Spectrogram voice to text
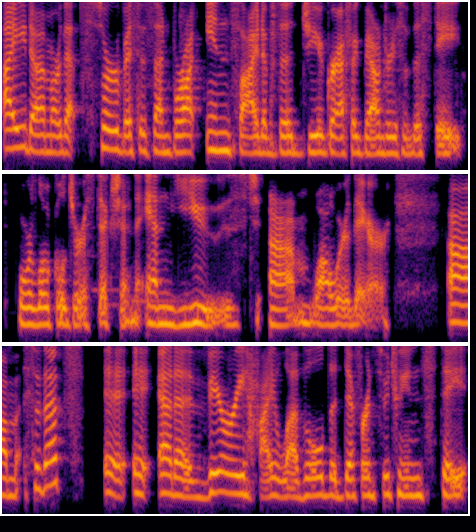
item or that service is then brought inside of the geographic boundaries of the state or local jurisdiction and used um, while we're there. Um, so that's at a very high level the difference between state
